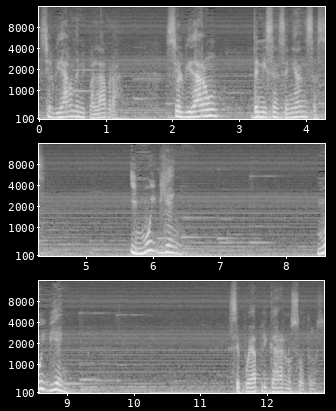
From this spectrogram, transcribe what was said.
se olvidaron de mi palabra, se olvidaron de mis enseñanzas. Y muy bien, muy bien, se puede aplicar a nosotros.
